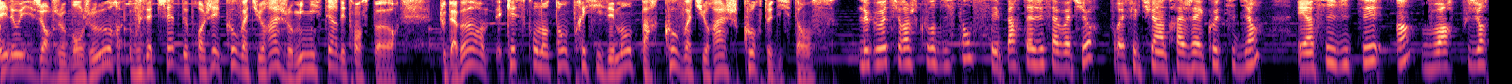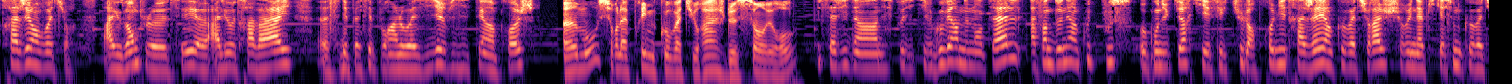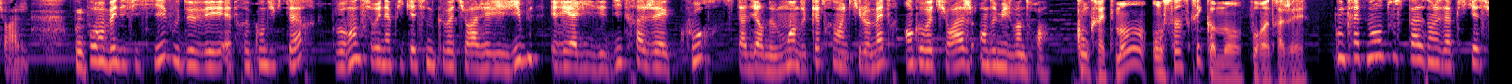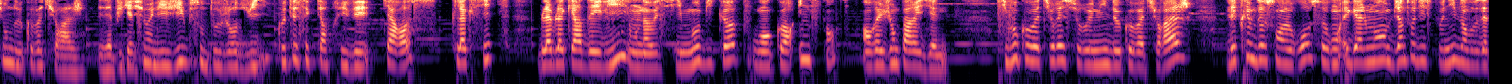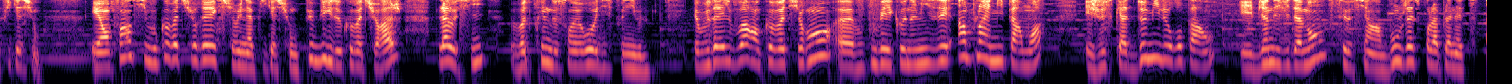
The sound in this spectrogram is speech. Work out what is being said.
Héloïse Georgeot, bonjour. Vous êtes chef de projet covoiturage au ministère des Transports. Tout d'abord, qu'est-ce qu'on entend précisément par covoiturage courte distance? Le covoiturage courte distance, c'est partager sa voiture pour effectuer un trajet quotidien et ainsi éviter un, voire plusieurs trajets en voiture. Par exemple, c'est euh, aller au travail, euh, se déplacer pour un loisir, visiter un proche. Un mot sur la prime covoiturage de 100 euros Il s'agit d'un dispositif gouvernemental afin de donner un coup de pouce aux conducteurs qui effectuent leur premier trajet en covoiturage sur une application de covoiturage. Donc pour en bénéficier, vous devez être conducteur, vous rendre sur une application de covoiturage éligible et réaliser 10 trajets courts, c'est-à-dire de moins de 80 km en covoiturage en 2023. Concrètement, on s'inscrit comment pour un trajet? Concrètement, tout se passe dans les applications de covoiturage. Les applications éligibles sont aujourd'hui côté secteur privé Caros, Klaxit, Blablacar Daily, on a aussi Mobicop ou encore Instant en région parisienne. Si vous covoiturez sur une ligne de covoiturage, les primes de 100 euros seront également bientôt disponibles dans vos applications. Et enfin, si vous covoiturez sur une application publique de covoiturage, là aussi, votre prime de 100 euros est disponible. Et vous allez le voir en covoiturant, euh, vous pouvez économiser un plein et demi par mois et jusqu'à 2000 euros par an. Et bien évidemment, c'est aussi un bon geste pour la planète.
